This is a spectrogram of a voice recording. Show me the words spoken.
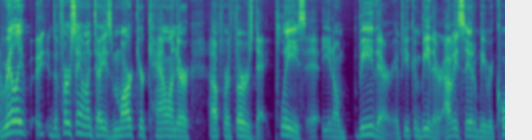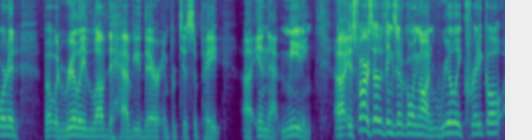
really, the first thing I want to tell you is mark your calendar uh, for Thursday. Please, uh, you know, be there if you can be there. Obviously, it'll be recorded, but would really love to have you there and participate uh, in that meeting. Uh, as far as other things that are going on, really critical.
